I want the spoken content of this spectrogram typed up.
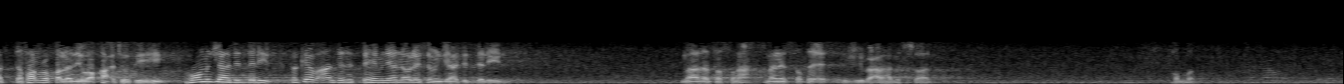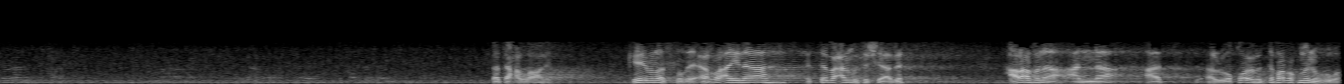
التفرق الذي وقعت فيه هو من جهة الدليل فكيف أنت تتهمني أنه ليس من جهة الدليل؟ ماذا تصنع؟ من يستطيع يجيب على هذا السؤال؟ تفضل. فتح الله عليك. كيف نستطيع؟ إن رأيناه اتبع المتشابه. عرفنا أن الوقوع في التفرق منه هو.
